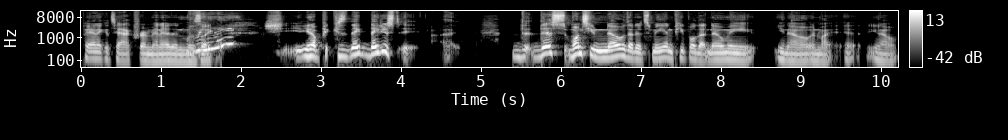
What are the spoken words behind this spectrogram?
panic attack for a minute, and was really? like, you know, because they they just uh, th- this once you know that it's me and people that know me, you know, in my uh, you know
